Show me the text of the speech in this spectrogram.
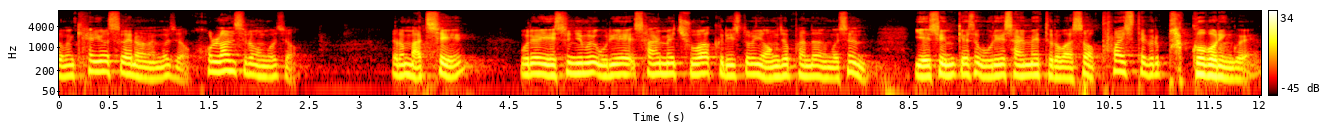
그러면 chaos가 일어나는 거죠. 혼란스러운 거죠. 여러분 마치 우리가 예수님을 우리의 삶의 주와 그리스도로 영접한다는 것은 예수님께서 우리의 삶에 들어와서 price tag를 바꿔버린 거예요.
